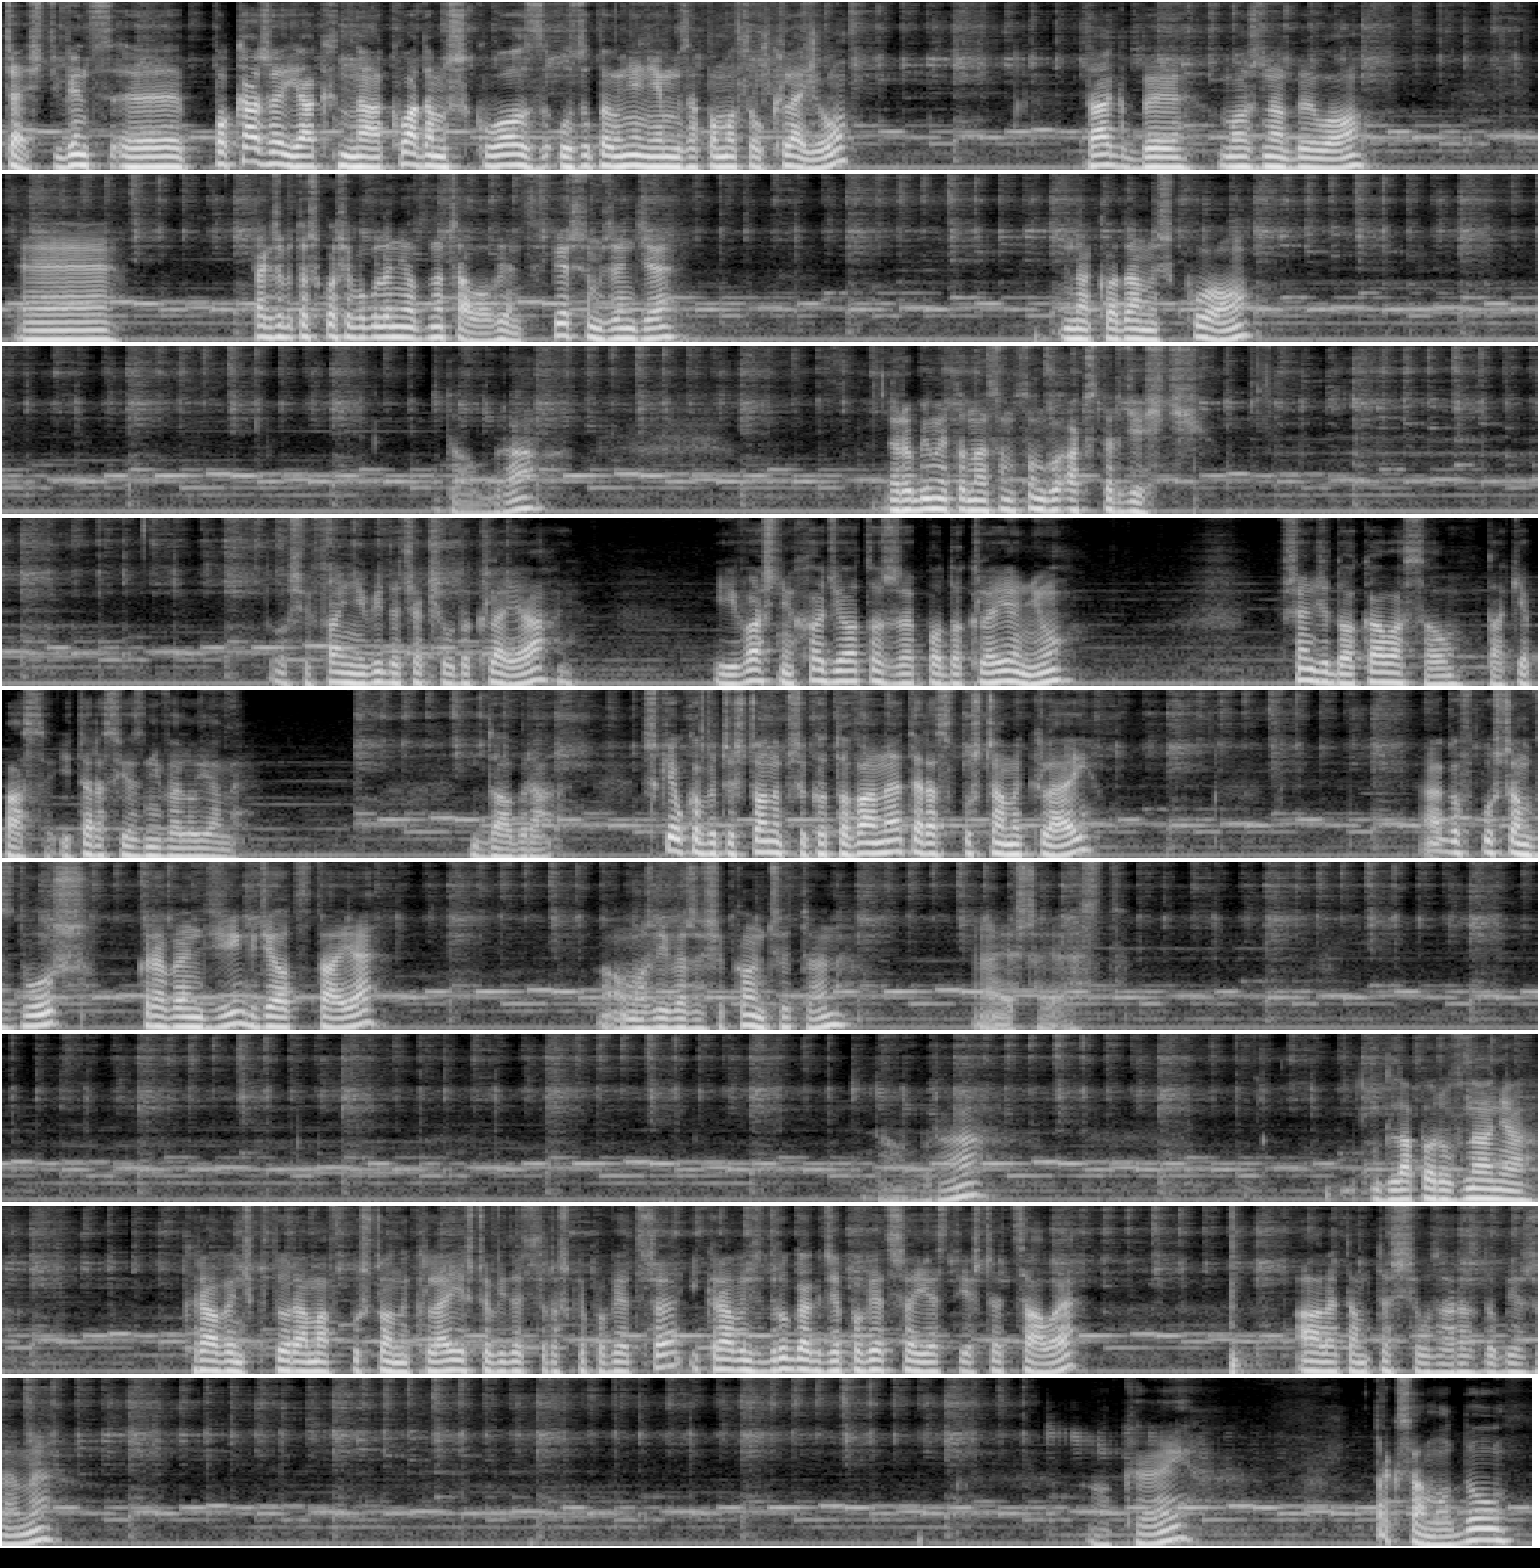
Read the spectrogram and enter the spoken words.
Cześć, więc y, pokażę jak nakładam szkło z uzupełnieniem za pomocą kleju. Tak by można było. E, tak, żeby to szkło się w ogóle nie odznaczało. Więc w pierwszym rzędzie nakładamy szkło. Dobra. Robimy to na Samsungu A40. Tu się fajnie widać jak się dokleja. I właśnie chodzi o to, że po doklejeniu wszędzie dookoła są takie pasy. I teraz je zniwelujemy. Dobra. Szkiełko wyczyszczone, przygotowane. Teraz wpuszczamy klej. Ja go wpuszczam wzdłuż krawędzi, gdzie odstaje. O, możliwe, że się kończy ten. A jeszcze jest. Dobra. Dla porównania krawędź, która ma wpuszczony klej, jeszcze widać troszkę powietrze i krawędź druga, gdzie powietrze jest jeszcze całe. Ale tam też się zaraz dobierzemy. Ok. Tak samo dół.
